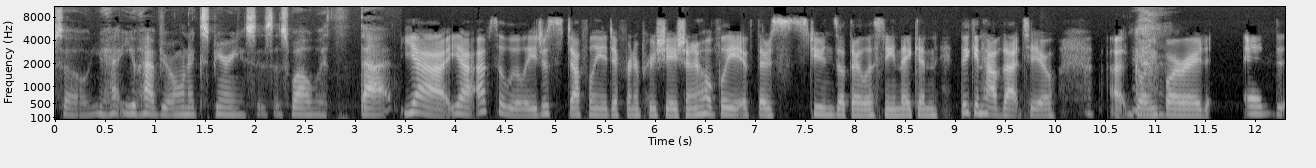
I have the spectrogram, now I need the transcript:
so you have you have your own experiences as well with that. Yeah, yeah, absolutely. Just definitely a different appreciation, and hopefully, if there's students out there listening, they can they can have that too, uh, going forward. And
